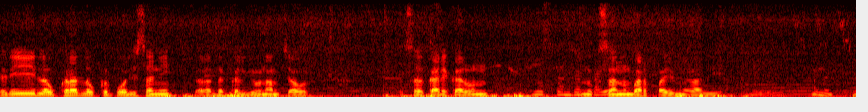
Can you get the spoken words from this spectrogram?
तरी लवकरात लवकर पोलिसांनी जरा दखल घेऊन आमच्यावर सहकार्य करून नुकसान भरपाई. मिळावी विनंती.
